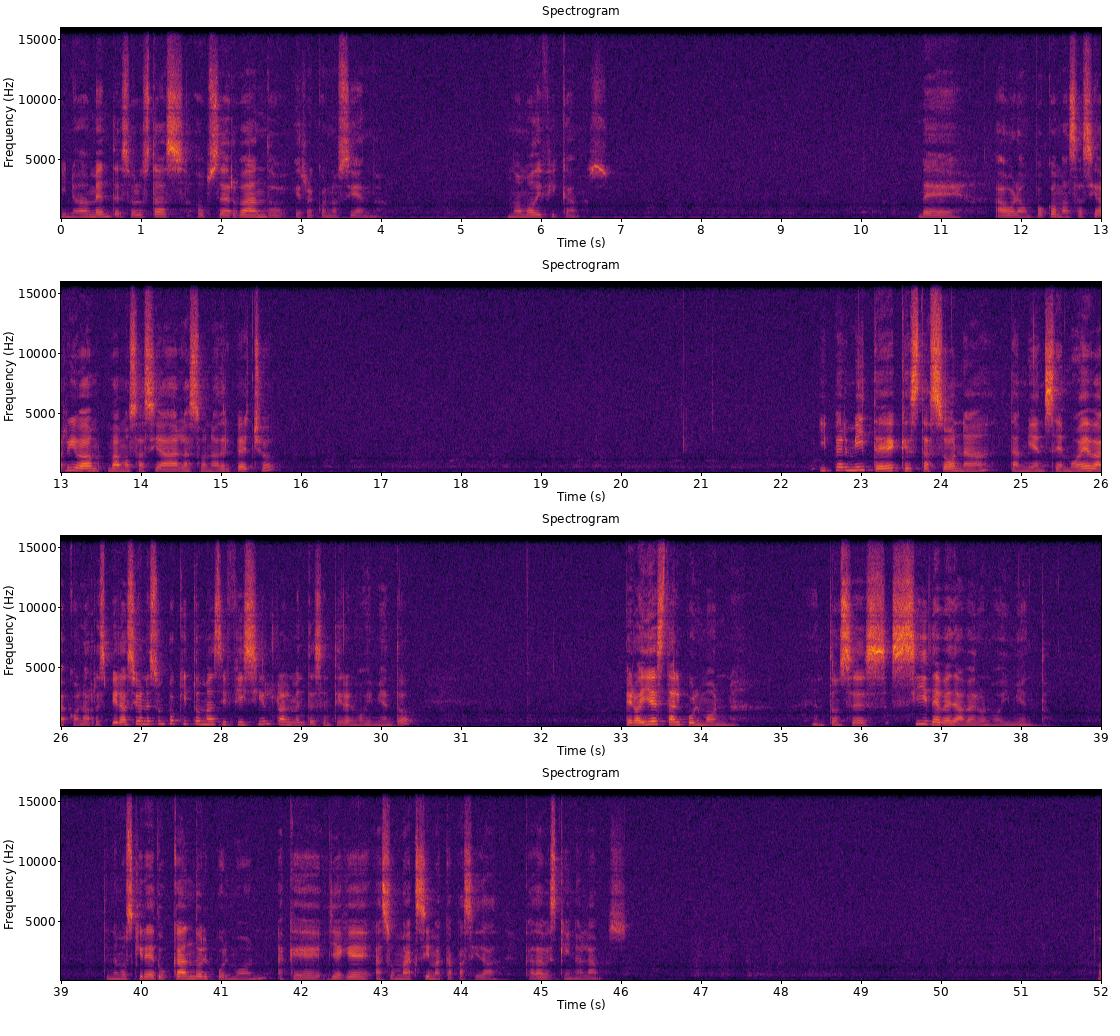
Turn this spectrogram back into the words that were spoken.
Y nuevamente solo estás observando y reconociendo. No modificamos. Ve ahora un poco más hacia arriba. Vamos hacia la zona del pecho. Y permite que esta zona también se mueva con la respiración. Es un poquito más difícil realmente sentir el movimiento. Pero ahí está el pulmón. entonces sí debe de haber un movimiento. Tenemos que ir educando el pulmón a que llegue a su máxima capacidad cada vez que inhalamos.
